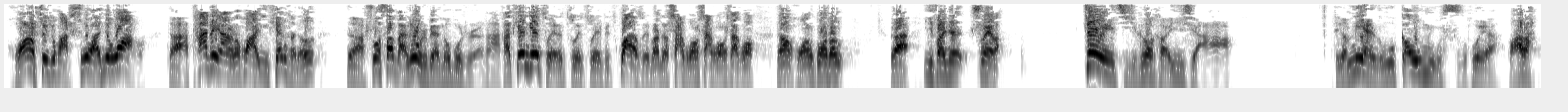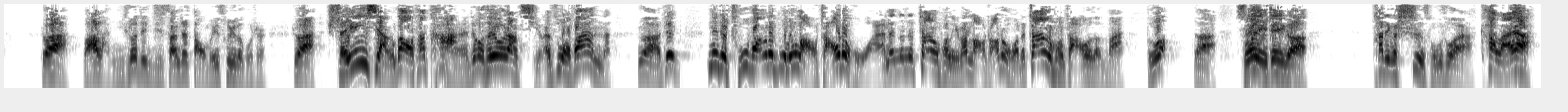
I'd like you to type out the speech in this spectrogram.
皇上这句话说完就忘了，是吧？他这样的话，一天可能是吧，说三百六十遍都不止啊。他天天嘴嘴嘴挂在嘴边就杀光杀光杀光。然后皇上关灯，是吧？一翻身睡了。这几个可一想，这个面如高木死灰啊，完了是吧？完了，你说这咱这倒霉催了不是是吧？谁想到他躺下之后，他又让起来做饭呢？是吧？这那这厨房那不能老着着火呀、啊，那那那帐篷里边老着着火，那帐篷着了怎么办？得是吧？所以这个他这个侍从说呀，看来啊，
